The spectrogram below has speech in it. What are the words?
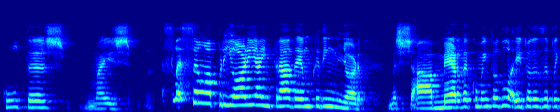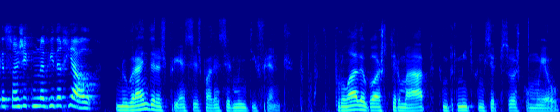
cultas, mais a seleção a priori à entrada é um bocadinho melhor, mas há merda como em, todo, em todas as aplicações e como na vida real. No Grindr as experiências podem ser muito diferentes. Por um lado, eu gosto de ter uma app que me permite conhecer pessoas como eu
